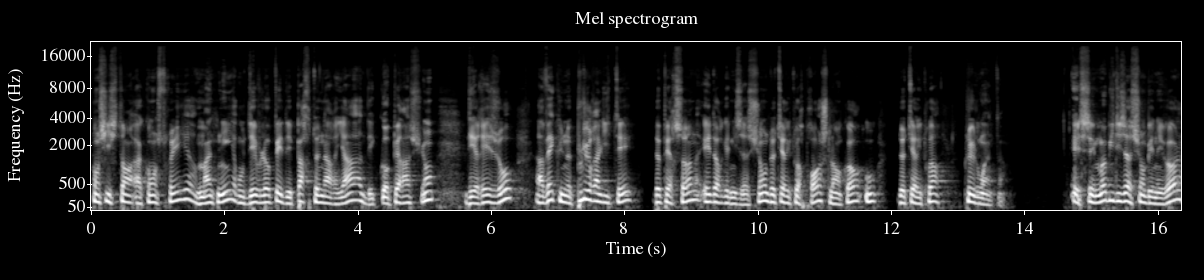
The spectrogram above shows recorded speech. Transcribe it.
consistant à construire, maintenir ou développer des partenariats, des coopérations, des réseaux avec une pluralité de personnes et d'organisations de territoires proches, là encore, ou de territoires plus lointains. Et ces mobilisations bénévoles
